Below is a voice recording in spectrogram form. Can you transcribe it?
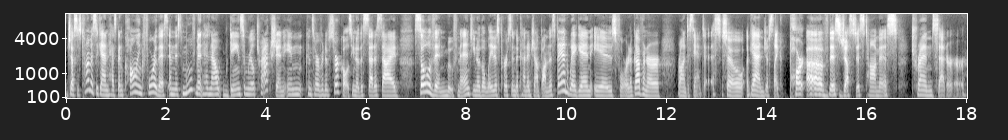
Justice Thomas, again, has been calling for this. And this movement has now gained some real traction in conservative circles. You know, the set aside Sullivan movement, you know, the latest person to kind of jump on this bandwagon is Florida Governor Ron DeSantis. So, again, just like part of this Justice Thomas trendsetter.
